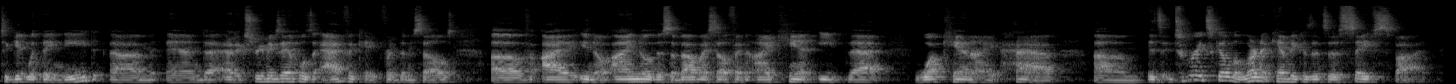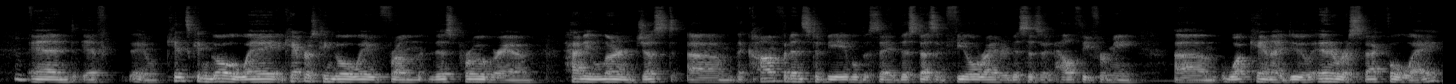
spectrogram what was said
to get what they need, um, and uh, at extreme examples, advocate for themselves. Of I, you know, I know this about myself, and I can't eat that. What can I have? Um, it's, it's a great skill to learn at camp because it's a safe spot. Mm-hmm. And if you know kids can go away and campers can go away from this program having learned just um, the confidence to be able to say this doesn't feel right or this isn't healthy for me um, what can i do in a respectful way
